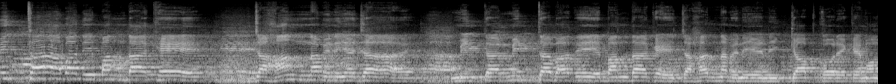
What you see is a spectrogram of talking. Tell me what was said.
মিথ্যাবাদী বান্দাকে জাহান নামে নিয়ে যায়। মিথ্যা, মিথ্যাবাদী বান্দাকে জাহান নামে নিয়ে নিক্ষাপ করে কেমন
